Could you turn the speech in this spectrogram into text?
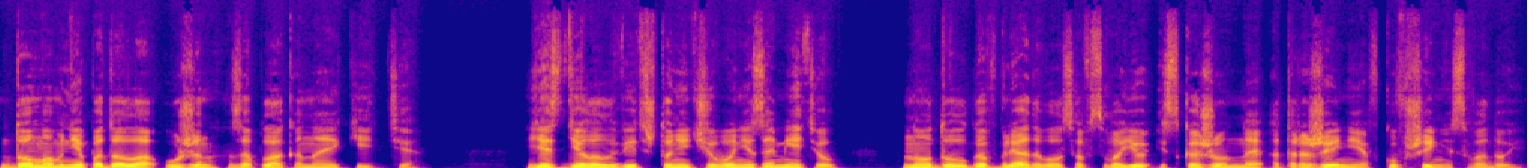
Дома мне подала ужин заплаканная Китти. Я сделал вид, что ничего не заметил, но долго вглядывался в свое искаженное отражение в кувшине с водой.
